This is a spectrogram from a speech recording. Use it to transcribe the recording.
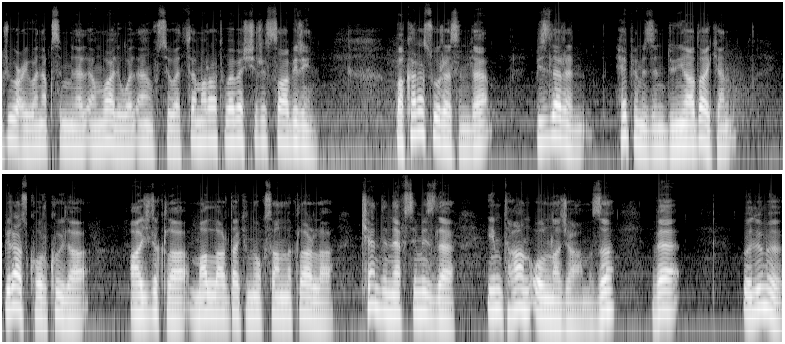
cu'i ve naqsin minel envali vel enfusi ve semerat ve beşşiris sabirin. Bakara suresinde bizlerin hepimizin dünyadayken biraz korkuyla, açlıkla, mallardaki noksanlıklarla, kendi nefsimizle imtihan olunacağımızı ve ölümü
